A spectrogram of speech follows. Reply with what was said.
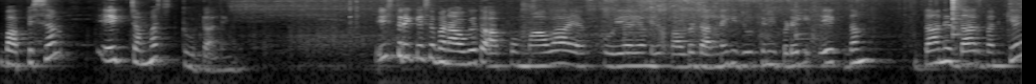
वापिस हम एक चम्मच दूध डालेंगे। इस तरीके से बनाओगे तो आपको मावा या खोया या मिल्क पाउडर डालने की ज़रूरत नहीं पड़ेगी। एकदम दानेदार बन के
